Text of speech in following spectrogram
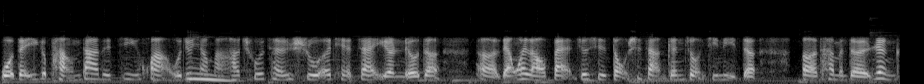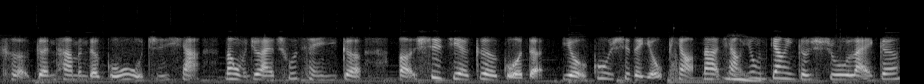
我的一个庞大的计划，我就想把它出成书，嗯、而且在远流的呃两位老板，就是董事长跟总经理的呃他们的认可跟他们的鼓舞之下，那我们就来出成一个呃世界各国的有故事的邮票。那想用这样一个书来跟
